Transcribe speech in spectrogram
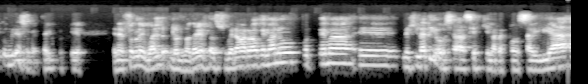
el Congreso, ¿cachai? Porque en el fondo igual los notarios están súper amarrados de mano por temas eh, legislativos, o sea, si es que la responsabilidad,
